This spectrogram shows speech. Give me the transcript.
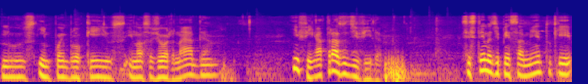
nos impõem bloqueios em nossa jornada, enfim, atrasos de vida. Sistemas de pensamento que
